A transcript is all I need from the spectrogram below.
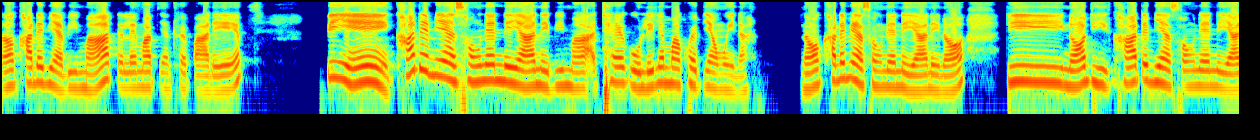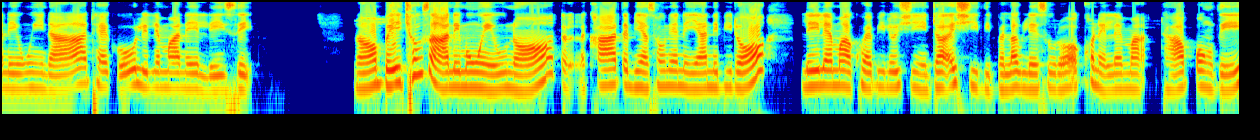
နော်ခါတစ်ပြန်ပြီးမှတစ်လဲမှပြန်ထွက်ပါတယ်ပြီးရင်ခါတစ်ပြန်ဆုံးတဲ့နေရာနေပြီးမှအထက်ကိုလေးလက်မခွဲပြန်ဝင်တာ နော်ခါတစ်ပြန်ဆုံးတဲ့နေရာနေနော်ဒီနော်ဒီခါတစ်ပြန်ဆုံးတဲ့နေရာနေဝင်တာအထက်ကိုလေးလက်မနဲ့လေးစိတ်နော်ဘေးချုပ်စာအနေမဝင်ဘူးနော်တစ်ခါတစ်ပြန်ဆုံးတဲ့နေရာနေပြီးတော့လေးလက်မခွဲပြီးလို့ရှိရင်ဒါအရှိဒီဘယ်လောက်လဲဆိုတော့ခုနှစ်လက်မဒါပုံသေး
